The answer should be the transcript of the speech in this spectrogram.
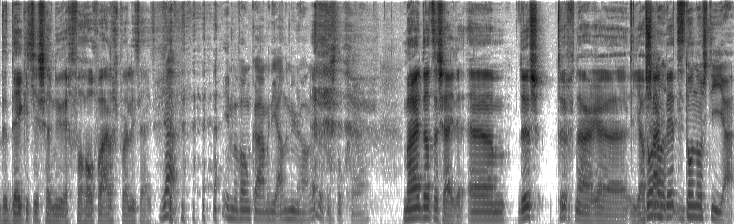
de dekentjes zijn nu echt van hoogwaardige kwaliteit. Ja, in mijn woonkamer die aan de muur hangen. Dat is toch... Maar dat terzijde. Ehm dus terug naar jouw Dono-. Donostia,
